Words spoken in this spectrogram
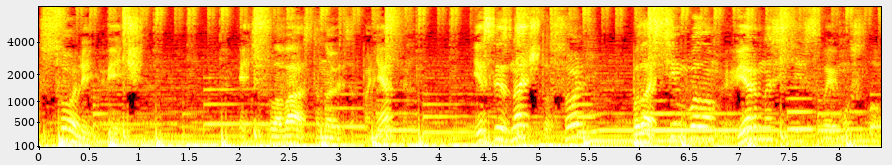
соли вечной. Эти слова становятся понятными, если знать, что соль была символом верности своему слову.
